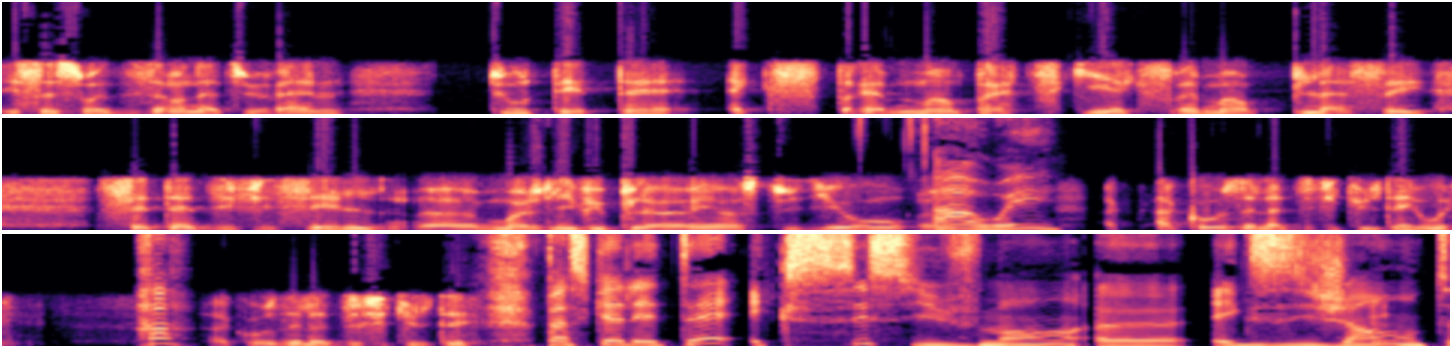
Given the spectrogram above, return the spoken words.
et ce soi-disant naturel. Tout était extrêmement pratiqué, extrêmement placé. C'était difficile. Euh, moi, je l'ai vu pleurer en studio. Ah oui? À, à cause de la difficulté, oui. Ha! À cause de la difficulté. Parce qu'elle était excessivement euh, exigeante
